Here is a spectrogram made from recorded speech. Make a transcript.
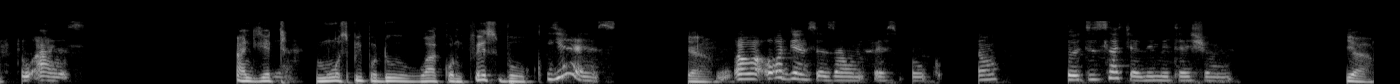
Mm. to us. And yet, Yeah. most people do work on Facebook. Yes, Yeah. our audiences are on Facebook. You know, so it is such a limitation. Yeah.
